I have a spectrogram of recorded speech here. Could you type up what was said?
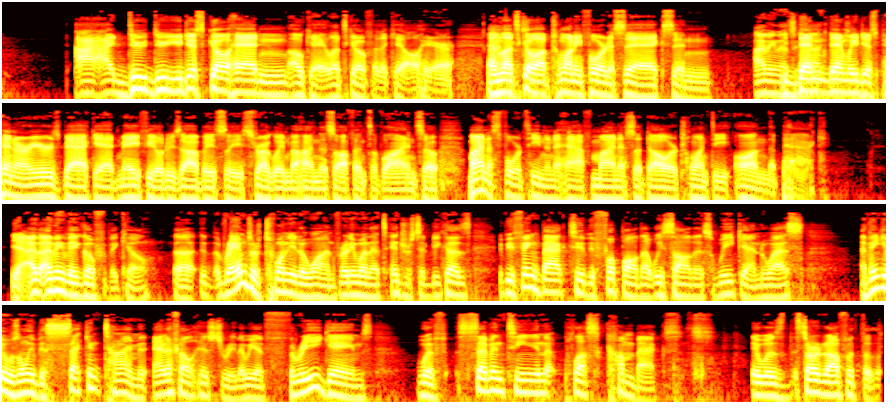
I, I do do you just go ahead and okay, let's go for the kill here, and let's go up twenty four to six, and I think that's then exactly then we just pin our ears back at Mayfield, who's obviously struggling behind this offensive line. So minus 14 and a half, minus a dollar twenty on the pack. Yeah, I, I think they go for the kill. Uh, the Rams are twenty to one for anyone that's interested because if you think back to the football that we saw this weekend, Wes, I think it was only the second time in NFL history that we had three games with seventeen plus comebacks. It was started off with the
